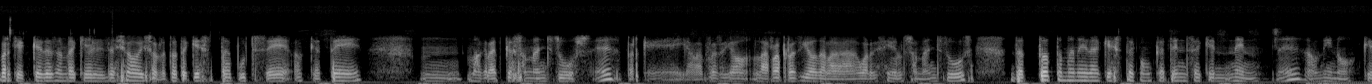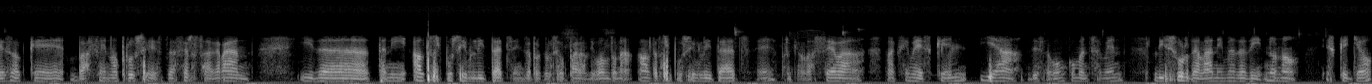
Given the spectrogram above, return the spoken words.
Perquè quedes amb aquell d'això i sobretot aquesta potser el que té malgrat que són anys durs, eh? perquè hi ha la repressió, la repressió de la Guàrdia Civil són anys durs, de tota manera aquesta, com que tens aquest nen, eh? el Nino, que és el que va fent el procés de fer-se gran i de tenir altres possibilitats, dins perquè el seu pare li vol donar altres possibilitats, eh? perquè la seva màxima és que ell ja, des de bon començament, li surt de l'ànima de dir no, no, és que jo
